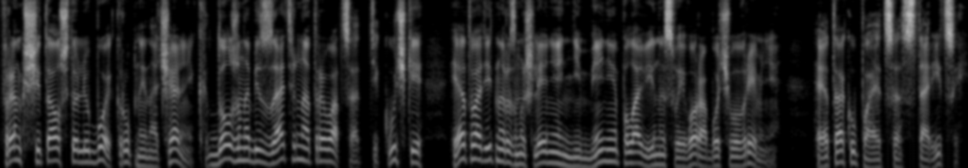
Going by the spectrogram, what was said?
Фрэнк считал, что любой крупный начальник должен обязательно отрываться от текучки и отводить на размышления не менее половины своего рабочего времени. Это окупается старицей.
